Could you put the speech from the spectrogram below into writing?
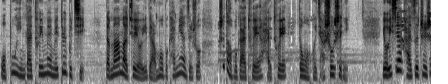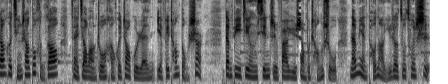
我不应该推妹妹，对不起。”但妈妈却有一点抹不开面子，说：“知道不该推还推，等我回家收拾你。”有一些孩子智商和情商都很高，在交往中很会照顾人，也非常懂事儿，但毕竟心智发育尚不成熟，难免头脑一热做错事。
